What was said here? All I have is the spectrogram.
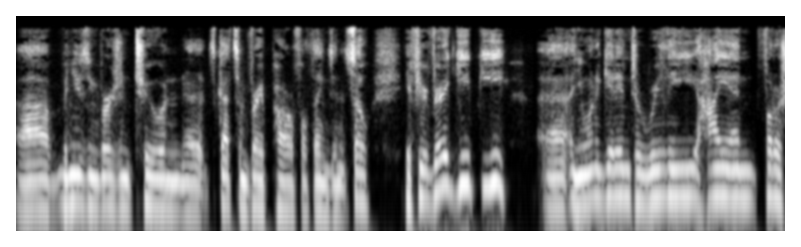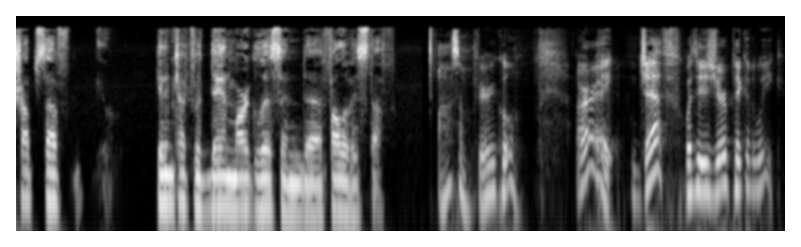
Uh, I've been using version two, and uh, it's got some very powerful things in it. So if you're very geeky, uh, and you want to get into really high end Photoshop stuff, get in touch with Dan Margulis and uh, follow his stuff. Awesome. Very cool. All right. Jeff, what is your pick of the week?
